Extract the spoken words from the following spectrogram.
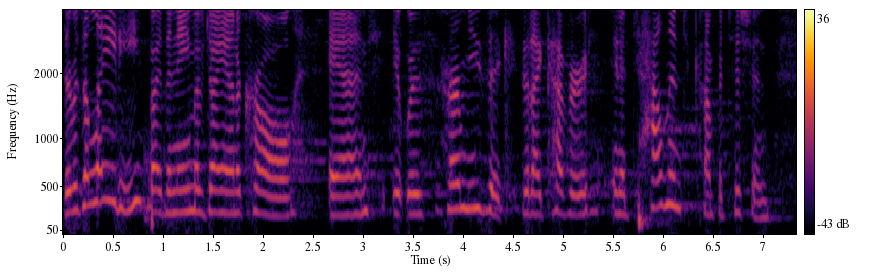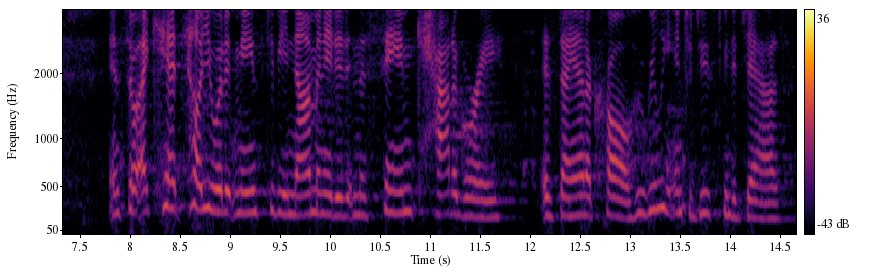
there was a lady by the name of Diana Krall, and it was her music that I covered in a talent competition. And so I can't tell you what it means to be nominated in the same category as Diana Krall, who really introduced me to jazz.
